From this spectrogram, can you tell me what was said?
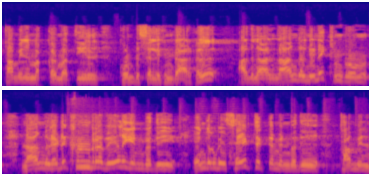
தமிழ் மக்கள் மத்தியில் கொண்டு செல்லுகின்றார்கள் அதனால் நாங்கள் நினைக்கின்றோம் நாங்கள் எடுக்கின்ற வேலை என்பது எங்களுடைய செயற்திட்டம் என்பது தமிழ்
